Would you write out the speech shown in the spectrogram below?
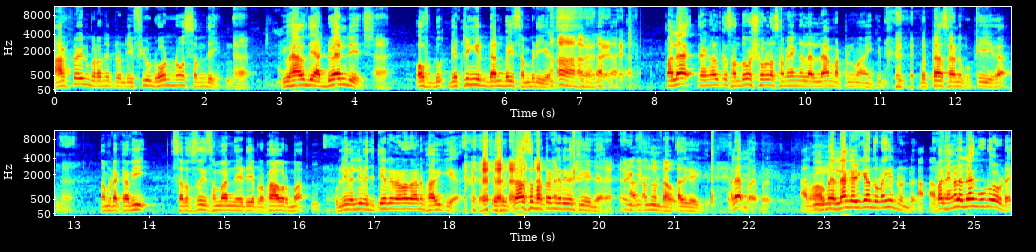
മാർക്ക് ടോയിൻ പറഞ്ഞിട്ടുണ്ട് if you don't know something you have the advantage of getting it done by somebody else പല ഞങ്ങൾക്ക് സന്തോഷമുള്ള സമയങ്ങളിലെല്ലാം മട്ടൺ വാങ്ങിക്കും. ബ്രിട്ടാസാണ് കുക്ക് ചെയ്യുക. നമ്മുടെ കവി സരസ്വതി സമ്മാനം നേടിയ പ്രഭാവർമ്മ പുള്ളി വലിയ വെജിറ്റേറിയൻ ആണെന്നാണ് ഭാവിക്കുക. പക്ഷെ ബ്രിട്ടാസ് മട്ടൺ കറി വെച്ച് കഴിഞ്ഞാൽ അത് കഴിക്കും. അല്ല പ്രഭാവർമ്മ എല്ലാം കഴിക്കാൻ തുടങ്ങിയിട്ടുണ്ട്. അപ്പം ഞങ്ങളെല്ലാം കൂടും അവിടെ.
